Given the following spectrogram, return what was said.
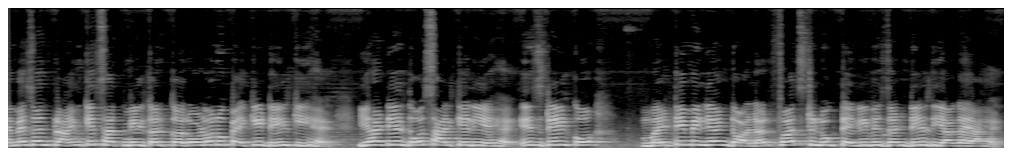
अमेजोन प्राइम के साथ मिलकर करोड़ों रुपए की डील की है। यह डील दो साल के लिए है। इस डील को multi million dollar first look television deal दिया गया है।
